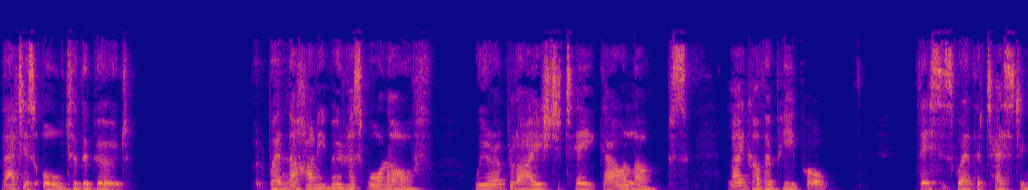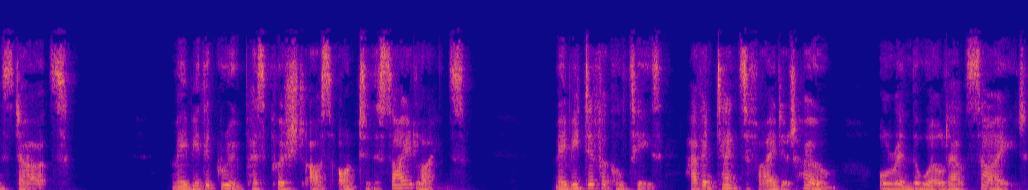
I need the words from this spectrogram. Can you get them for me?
That is all to the good. But when the honeymoon has worn off, we are obliged to take our lumps like other people. This is where the testing starts. Maybe the group has pushed us onto the sidelines. Maybe difficulties have intensified at home or in the world outside.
